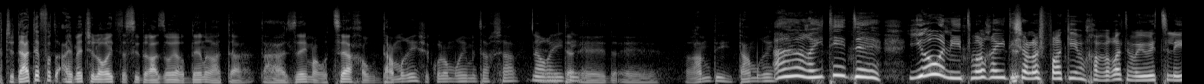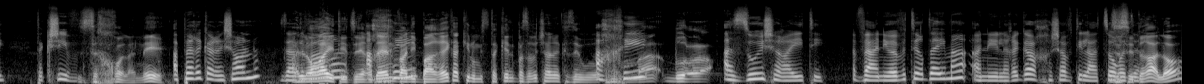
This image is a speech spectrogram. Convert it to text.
את יודעת איפה, האמת שלא ראיתי את הסדרה הזו, ירדן ראתה. את זה עם הרוצח, ההוא דמרי, שכולם רואים את זה עכשיו? לא אה, ראיתי. אה, אה, רמדי, דמרי? אה, ראיתי את זה. יואו, אני אתמול ראיתי שלוש פרקים עם חברות, הם היו אצלי. תקשיב, זה חולני. הפרק הראשון, זה אני הדבר לא ראיתי את זה, ירדן, ואני ברקע כאילו מסתכל בזווית שלנו כזה, הוא- הכי. הזוי שראיתי. ואני אוהבת טרדה אימה, אני לרגע חשבתי לעצור זה את זה. סדרה, לא?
